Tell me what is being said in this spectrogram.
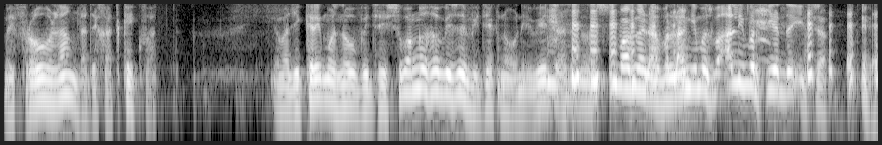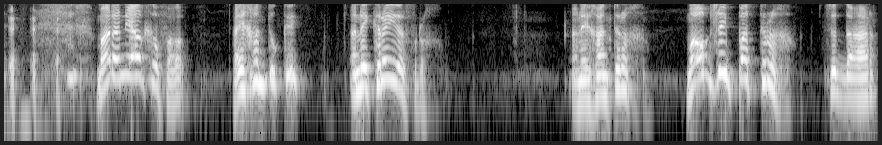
my vrou verlang dat ek gaan kyk wat. Ja, maar jy kry mos nou weet sy swanger gewees het, weet ek nou nie, weet as nou swanger dan verlang jy mos vir al die verkeerde iets. maar in elk geval, hy gaan toe kyk en hy kry 'n vrug. En hy gaan terug. Maar op sy pad terug sit daar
